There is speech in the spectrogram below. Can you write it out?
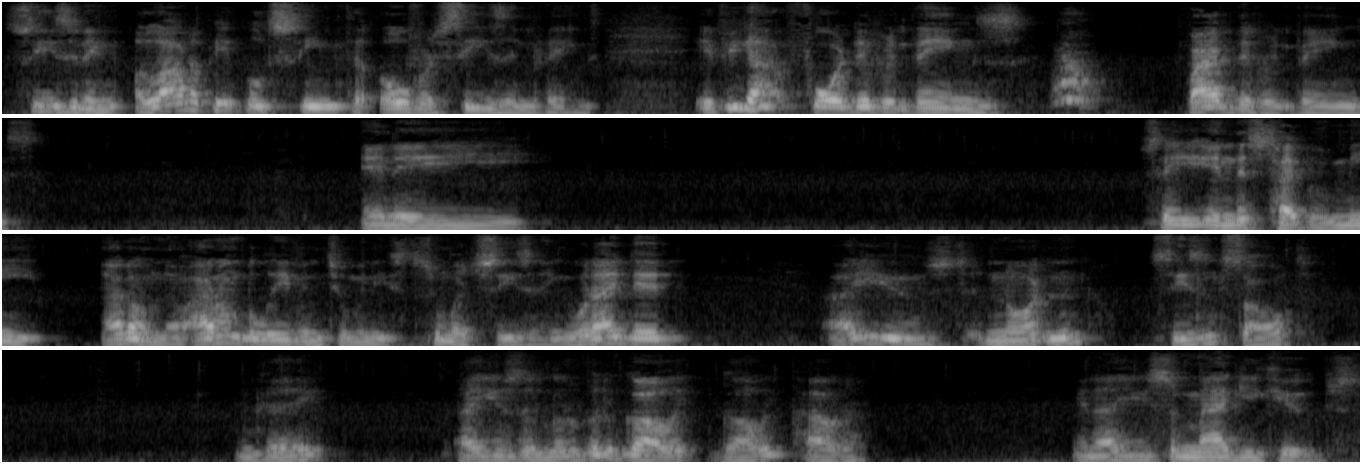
seasoning. A lot of people seem to over season things. If you got four different things, five different things, in a, say, in this type of meat, I don't know. I don't believe in too many, too much seasoning. What I did I used Morton seasoned salt. Okay. I used a little bit of garlic, garlic powder. And I used some Maggi cubes.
